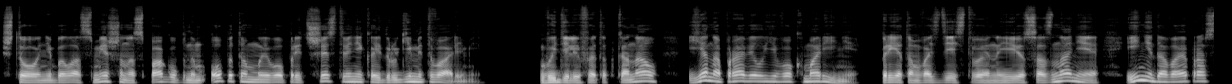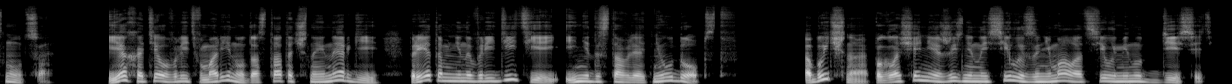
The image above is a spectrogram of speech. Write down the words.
что не была смешана с пагубным опытом моего предшественника и другими тварями. Выделив этот канал, я направил его к Марине, при этом воздействуя на ее сознание и не давая проснуться. Я хотел влить в Марину достаточно энергии, при этом не навредить ей и не доставлять неудобств. Обычно поглощение жизненной силы занимало от силы минут 10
